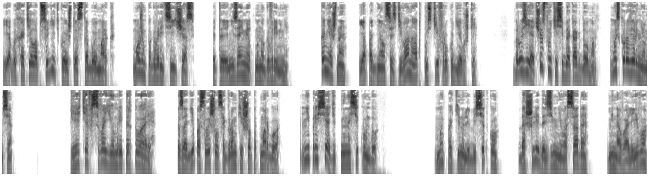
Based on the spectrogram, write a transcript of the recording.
«Я бы хотел обсудить кое-что с тобой, Марк. Можем поговорить сейчас? Это не займет много времени». «Конечно». Я поднялся с дивана, отпустив руку девушки. Друзья, чувствуйте себя как дома. Мы скоро вернемся». «Петя в своем репертуаре». Позади послышался громкий шепот Марго. «Не присядет ни на секунду». Мы покинули беседку, дошли до зимнего сада, миновали его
